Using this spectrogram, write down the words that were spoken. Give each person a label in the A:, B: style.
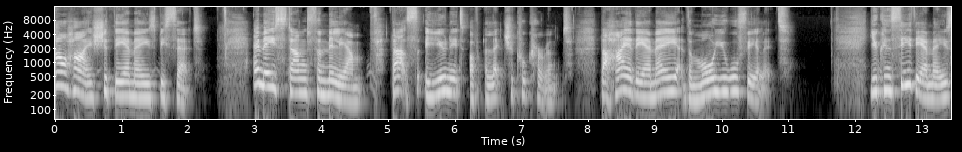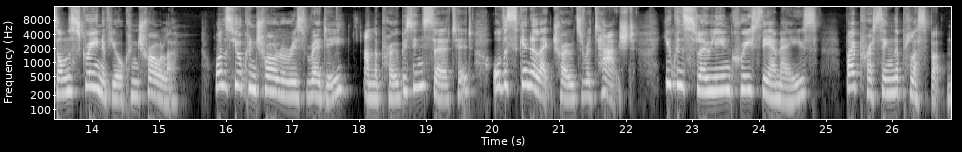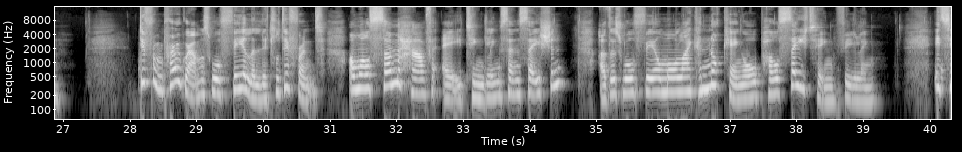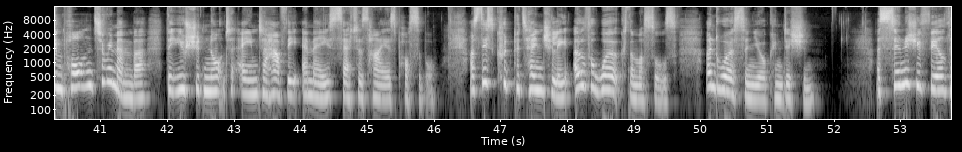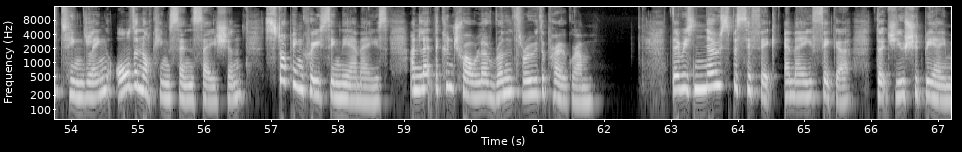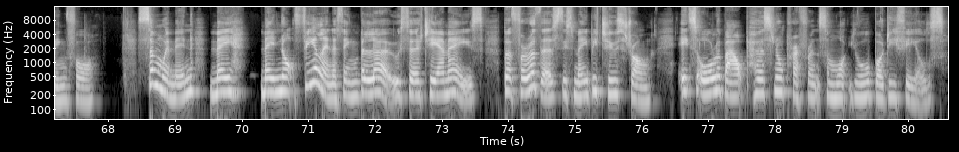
A: how high should the MAs be set? MA stand for milliamp. That's a unit of electrical current. The higher the MA, the more you will feel it. You can see the MAs on the screen of your controller. Once your controller is ready and the probe is inserted or the skin electrodes are attached, you can slowly increase the MAs by pressing the plus button. Different programs will feel a little different, and while some have a tingling sensation, others will feel more like a knocking or pulsating feeling. It's important to remember that you should not aim to have the MA set as high as possible, as this could potentially overwork the muscles and worsen your condition. As soon as you feel the tingling or the knocking sensation, stop increasing the MAs and let the controller run through the program. There is no specific MA figure that you should be aiming for. Some women may may not feel anything below 30 MAs, but for others, this may be too strong. It's all about personal preference and what your body feels.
